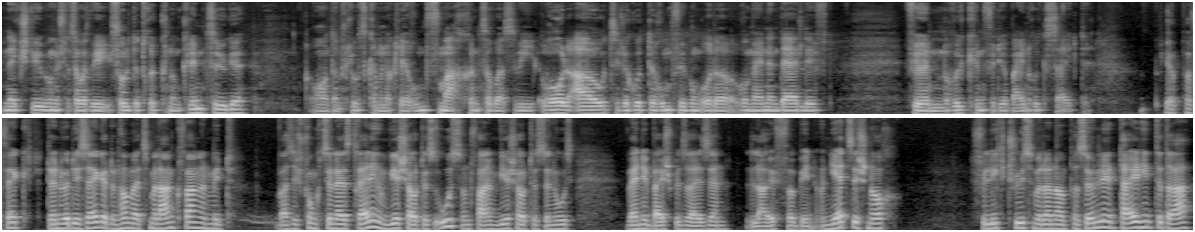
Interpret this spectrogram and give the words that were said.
die nächste Übung ist das sowas wie Schulterdrücken und Klimmzüge. Und am Schluss kann man noch ein bisschen Rumpf machen, sowas wie Rollout, ist eine gute Rumpfübung oder Romanian Deadlift für den Rücken, für die Beinrückseite. Ja, perfekt. Dann würde ich sagen, dann haben wir jetzt mal angefangen mit, was ist funktionelles Training und wie schaut es aus und vor allem, wie schaut es denn aus, wenn ich beispielsweise ein Läufer bin. Und jetzt ist noch, vielleicht schließen wir dann noch einen persönlichen Teil hinter dran.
